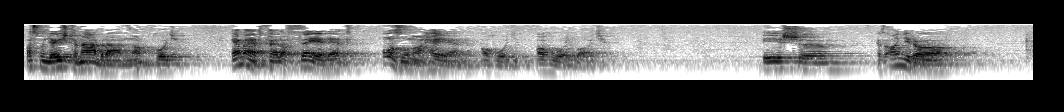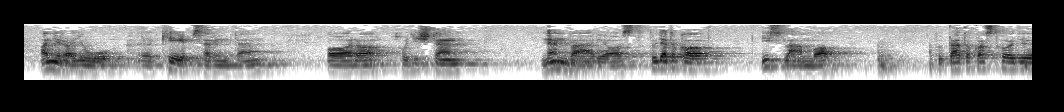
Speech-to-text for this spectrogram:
Azt mondja Isten Ábrámnak, hogy emeld fel a fejedet azon a helyen, ahogy, ahol vagy. És ez annyira, annyira jó kép szerintem arra, hogy Isten nem várja azt. Tudjátok, a iszlámba, tudtátok azt, hogy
